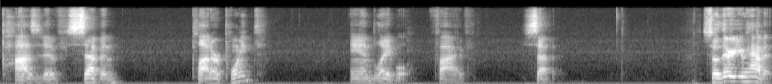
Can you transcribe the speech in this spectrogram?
positive 7, plot our point, and label 5, 7. So there you have it.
